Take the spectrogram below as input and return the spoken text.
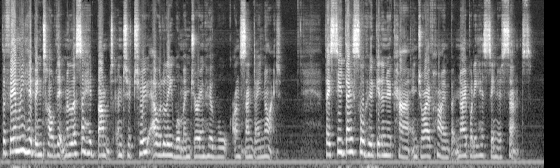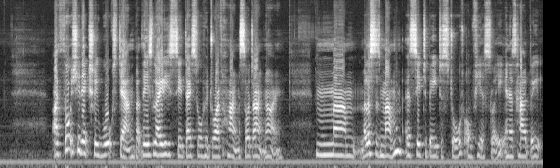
The family had been told that Melissa had bumped into two elderly women during her walk on Sunday night. They said they saw her get in her car and drive home, but nobody has seen her since. I thought she'd actually walked down, but these ladies said they saw her drive home, so I don't know. Mum, Melissa's mum is said to be distraught, obviously, and has hardly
